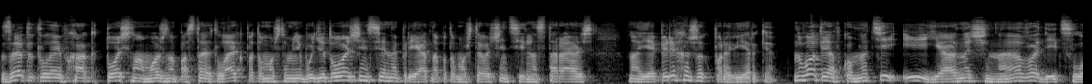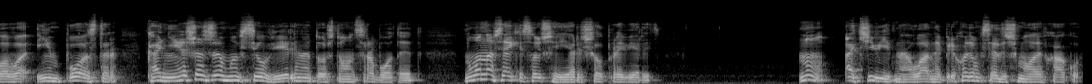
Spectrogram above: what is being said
за этот лайфхак точно можно поставить лайк, потому что мне будет очень сильно приятно, потому что я очень сильно стараюсь. Ну а я перехожу к проверке. Ну вот я в комнате, и я начинаю вводить слово «импостер». Конечно же, мы все уверены, то, что он сработает. Но на всякий случай я решил проверить. Ну, очевидно. Ладно, переходим к следующему лайфхаку.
